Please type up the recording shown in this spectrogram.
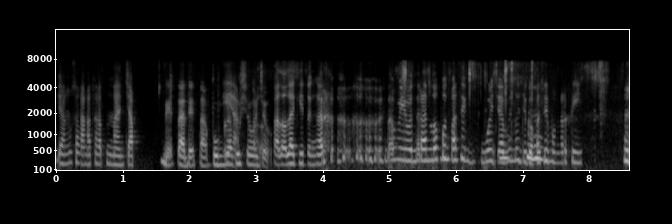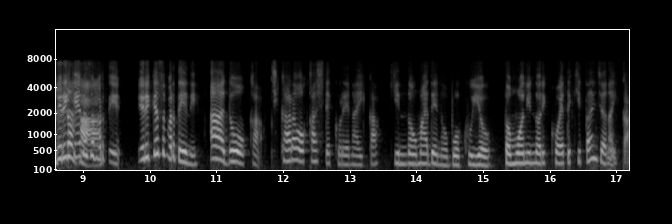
yang sangat-sangat menancap. Deta-deta Pugra Iya, Kushojo. kalau, kalau lagi denger. Tapi beneran lo pun pasti gue jamin lo juga pasti mengerti. Liriknya itu seperti liriknya seperti ini. Ah, doka, chikara o kashite kurenai ka? Kino made no boku yo, tomo ni norikoete kita janai ka?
